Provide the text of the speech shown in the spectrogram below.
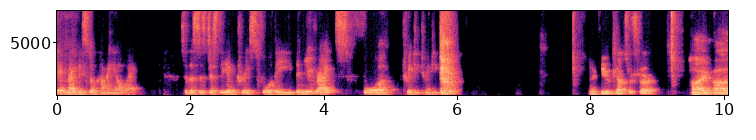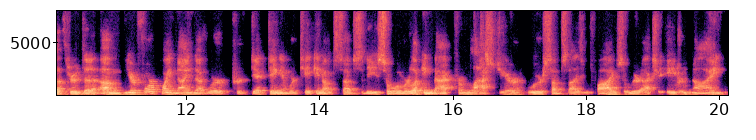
that may be still coming our way. So this is just the increase for the, the new rates for 2022. Thank you, Councillor Sharp. Hi, uh, through the, um, your four point nine that we're predicting and we're taking out subsidies. So when we're looking back from last year, we were subsidizing five, so we were actually eight or nine.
